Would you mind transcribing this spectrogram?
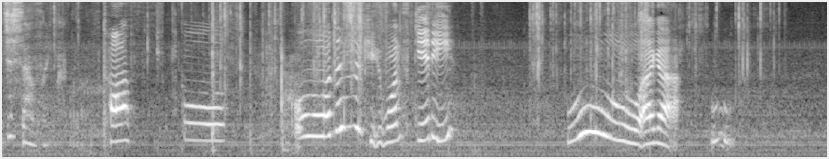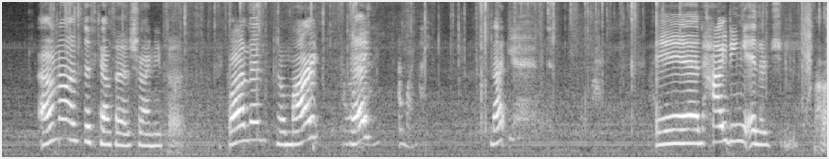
It just sounds like macaroni. Tosco. Oh, this is a cute one. Skitty. Ooh, I got. Ooh. I don't know if this counts as shiny, but. Garland, no mark. Hey, I want mine. not yet. And hiding energy. Uh,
